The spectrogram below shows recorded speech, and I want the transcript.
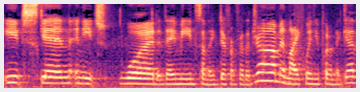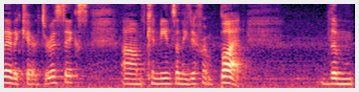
each skin and each wood, they mean something different for the drum, and like when you put them together, the characteristics um, can mean something different. But the m-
